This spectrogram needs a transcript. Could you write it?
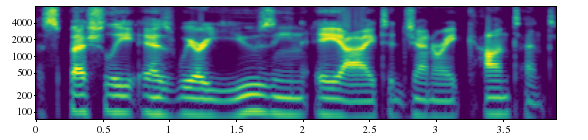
especially as we are using AI to generate content.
